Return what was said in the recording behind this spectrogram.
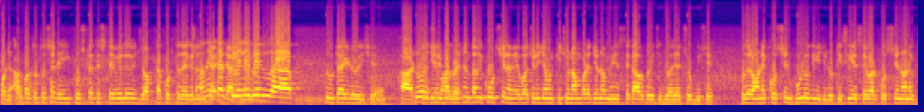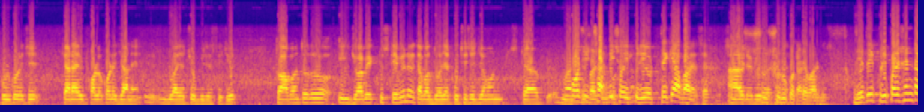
পরিকল্পনা? আপাতত স্যার এই পোস্টটাতে স্টেবলে জবটা করতে থাকলাম মানে তার পে লেভেল দুটাই রয়েছে। আর সিজিএল। প্রিপারেশন তো আমি করছিলাম এবছরই যেমন কিছু নাম্বারের জন্য মেন্স থেকে আউট হয়েছে দু হাজার চব্বিশে। ওদের অনেক কোশ্চেন ভুলও দিয়েছিল। টিসিএস এবার কোশ্চেন অনেক ভুল করেছে। যারা এই ফলো করে জানে দু হাজার চব্বিশের সিজিএল তো আপাতত এই জবে একটু স্টেবল হয় তারপর দু হাজার পঁচিশের যেমন মানে পঁচিশ ছাব্বিশ ওই পিরিয়ড থেকে আবার হ্যাঁ, শুরু করতে পারবে। যেহেতু এই প্রিপারেশনটা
